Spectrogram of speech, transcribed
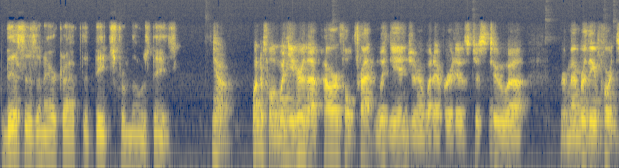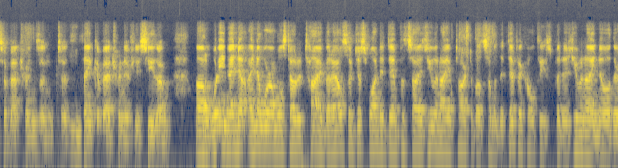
this is an aircraft that dates from those days. Yeah, wonderful. And when you hear that powerful Pratt and Whitney engine or whatever it is, just to uh, remember the importance of veterans and to Mhm. thank a veteran if you see them. Uh, Wayne, I know I know we're almost out of time, but I also just wanted to emphasize. You and I have talked about some of the difficulties, but as you and I know, there.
